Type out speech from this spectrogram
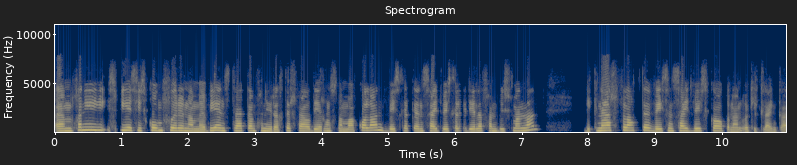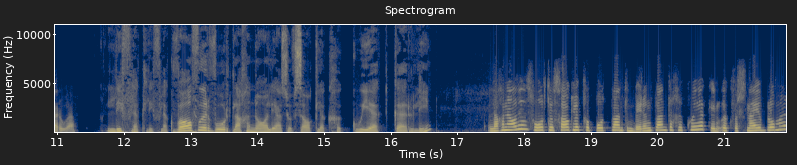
Ehm um, van die spesies kom voor in Namibië en strek dan van die Rigtersveld deur ons Namakwa-land, westelike en suidwestelike dele van Bushmanland, die Knersvlakte, Wes en Suidwes-Kaap en dan ook die Klein Karoo. Lieflik, lieflik. Waarvoor word Lagenalias hoofsaaklik gekweek, Caroline? Lagenalias word hoofsaaklik vir potplant en beddingplante gekweek en ook vir snyblomme.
